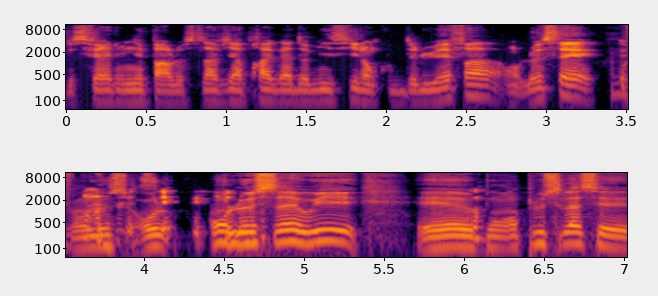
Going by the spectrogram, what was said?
de se faire éliminer par le Slavia Prague à domicile en Coupe de l'UEFA. On le sait. on, le, sait- on, on le sait, oui. Et euh, bon, en plus, là, c'est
